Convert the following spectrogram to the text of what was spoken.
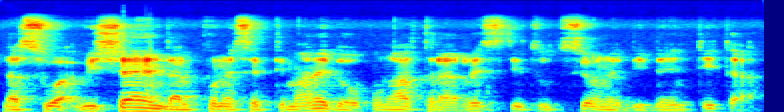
la sua vicenda. Alcune settimane dopo un'altra restituzione di identità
